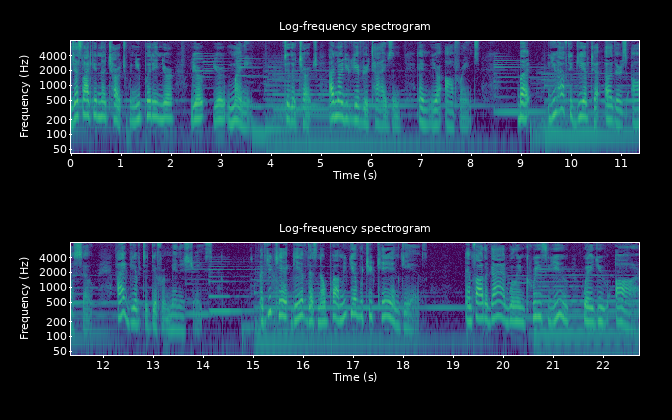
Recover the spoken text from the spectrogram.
Just like in the church, when you put in your your your money to the church. I know you give your tithes and, and your offerings, but you have to give to others also. I give to different ministries. If you can't give, that's no problem. You give what you can give. And Father God will increase you where you are.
